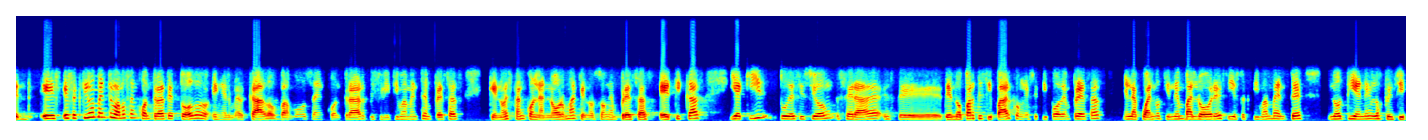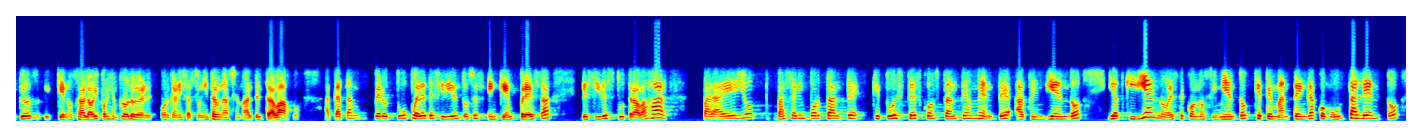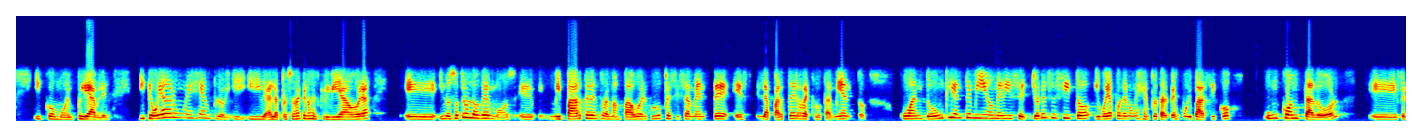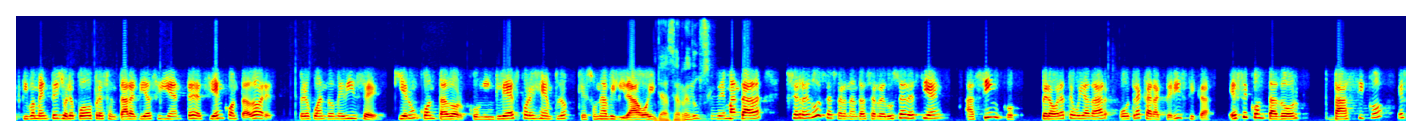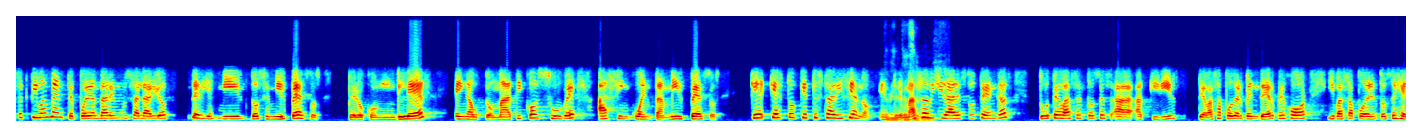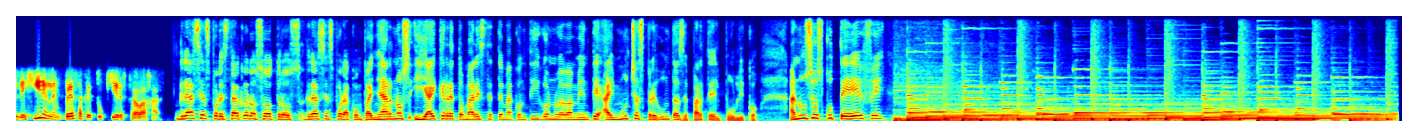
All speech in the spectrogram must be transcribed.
Eh, efectivamente vamos a encontrar de todo en el mercado, vamos a encontrar definitivamente empresas que no están con la norma, que no son empresas éticas y aquí tu decisión será este, de no participar con ese tipo de empresas en la cual no tienen valores y efectivamente no tienen los principios que nos habla hoy, por ejemplo, la Organización Internacional del Trabajo. Acá pero tú puedes decidir entonces en qué empresa decides tú trabajar. Para ello va a ser importante que tú estés constantemente atendiendo y adquiriendo este conocimiento que te mantenga como un talento y como empleable. Y te voy a dar un ejemplo, y, a la persona que nos escribía ahora, eh, y nosotros lo vemos, eh, mi parte dentro de Manpower Group precisamente es la parte de reclutamiento. Cuando un cliente mío me dice, yo necesito, y voy a poner un ejemplo tal vez muy básico, un contador, eh, efectivamente yo le puedo presentar al día siguiente 100 contadores, pero cuando me dice, quiero un contador con inglés, por ejemplo, que es una habilidad hoy ya se reduce. demandada, se reduce, Fernanda, se reduce de 100 a 5. Pero ahora te voy a dar otra característica. Ese contador básico efectivamente puede andar en un salario de 10 mil, 12 mil pesos, pero con inglés en automático sube a 50 mil pesos. ¿Qué, ¿Qué, esto qué te está diciendo? Entre más habilidades tú tengas, tú te vas entonces a adquirir te vas a poder vender mejor y vas a poder entonces elegir en la empresa que tú quieres trabajar. Gracias por estar con nosotros, gracias por acompañarnos y hay que retomar este tema contigo nuevamente. Hay muchas preguntas de parte del público. Anuncios QTF.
